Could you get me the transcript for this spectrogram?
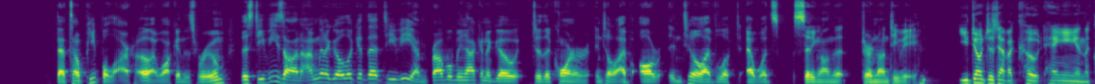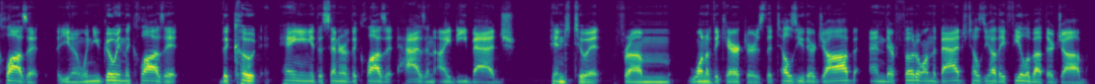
that's how people are. Oh, I walk in this room, this TV's on. I'm to go look at that TV. I'm probably not to go to the corner until I've all until I've looked at what's sitting on the turned on TV. you don't just have a coat hanging in the closet. You know, when you go in the closet, the coat hanging at the center of the closet has an ID badge pinned to it from one of the characters that tells you their job, and their photo on the badge tells you how they feel about their job.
